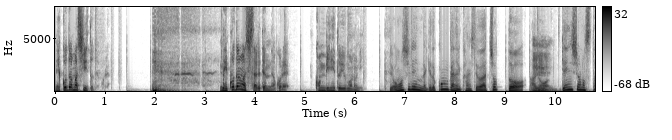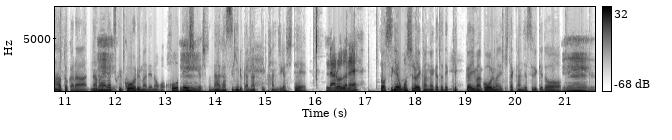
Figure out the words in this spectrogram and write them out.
猫騙シートだよ、これ。猫騙しされてんのよ、これ。コンビニというものに。で面白いんだけど、今回のに関しては、ちょっと、あの、うん現象のスタートから名前がつくゴールまでの方程式がちょっと長すぎるかなっていう感じがして、なるほどね。そう、すげえ面白い考え方で、結果今ゴールまで来た感じがするけど、うん。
